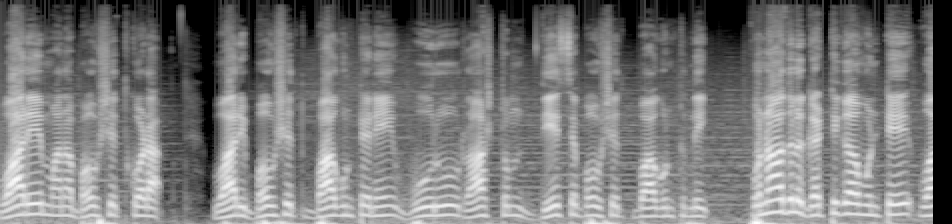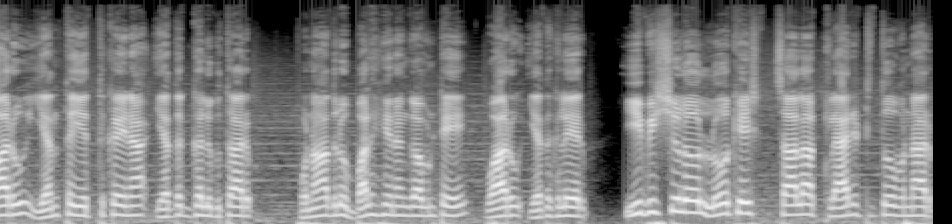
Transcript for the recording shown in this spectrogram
వారే మన భవిష్యత్ కూడా. వారి భవిష్యత్ బాగుంటేనే ఊరు రాష్ట్రం దేశ భవిష్యత్ బాగుంటుంది. పునాదులు గట్టిగా ఉంటే వారు ఎంత ఎత్తుకైనా ఎదగలుగుతారు పునాదులు బలహీనంగా ఉంటే వారు ఎదగలేరు. ఈ విషయంలో లోకేష్ చాలా క్లారిటీతో ఉన్నారు.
